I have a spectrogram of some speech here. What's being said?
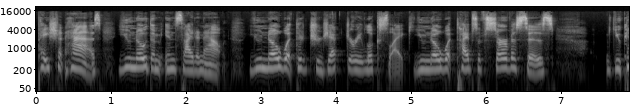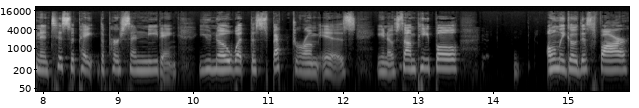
patient has, you know them inside and out. You know what their trajectory looks like. You know what types of services you can anticipate the person needing. You know what the spectrum is. You know, some people only go this far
